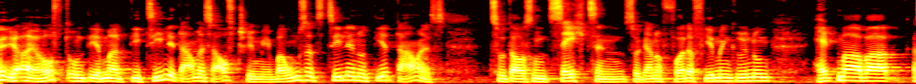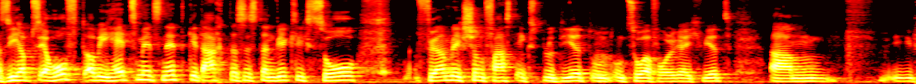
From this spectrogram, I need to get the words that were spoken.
Ja. ja, erhofft. Und ich habe mir die Ziele damals aufgeschrieben. Ich habe Umsatzziele notiert damals, 2016, sogar noch vor der Firmengründung. Hätte man aber, also ich habe es erhofft, aber ich hätte es mir jetzt nicht gedacht, dass es dann wirklich so förmlich schon fast explodiert und, und so erfolgreich wird. Ähm, ich,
